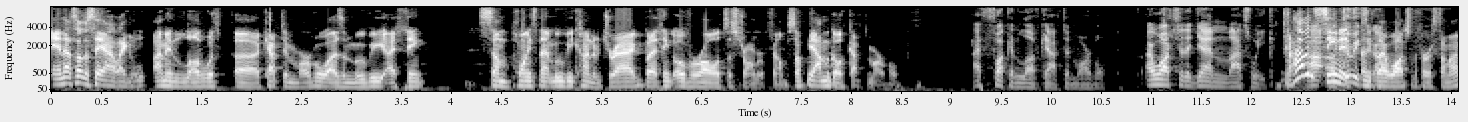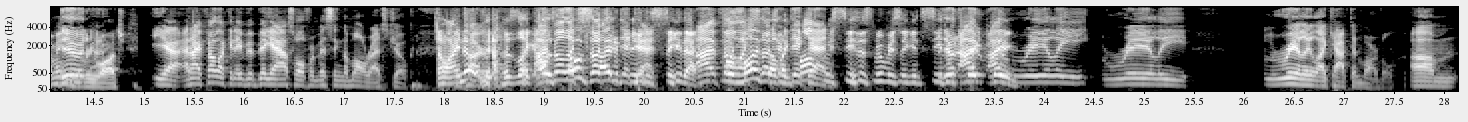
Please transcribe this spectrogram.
and that's not to say I like I'm in love with uh Captain Marvel as a movie. I think some points in that movie kind of drag, but I think overall it's a stronger film. So yeah, I'm gonna go with Captain Marvel. I fucking love Captain Marvel. I watched it again last week. I haven't Uh, uh, seen two it weeks since ago. I watched the first time. I may Dude, need to rewatch. Yeah, and I felt like an, a big asshole for missing the Mallrats joke. Oh, I know. I was like, I I was so like excited for you to see that. I for felt like months, I such was a like, dickhead. possibly see this movie so you can see Dude, this I, I really, really, really like Captain Marvel. Um,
